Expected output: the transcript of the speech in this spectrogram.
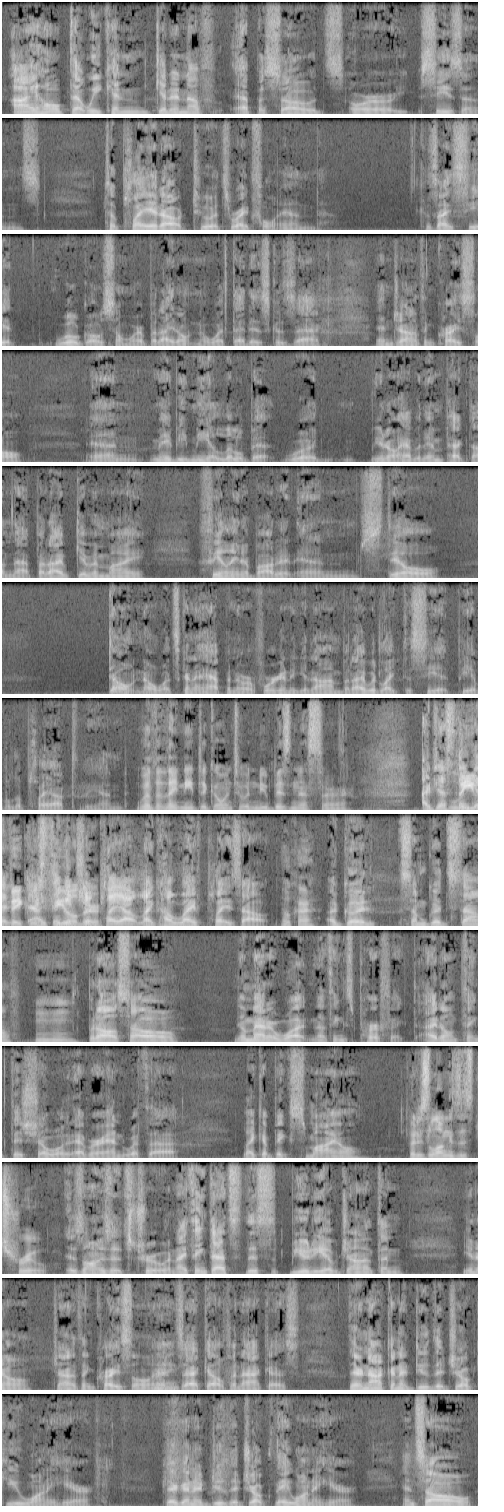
I hope that we can get enough episodes or seasons to play it out to its rightful end. Because I see it will go somewhere, but I don't know what that is. Because Zach and Jonathan Krisel and maybe me a little bit would, you know, have an impact on that. But I've given my feeling about it and still don't know what's going to happen or if we're going to get on. But I would like to see it be able to play out to the end. Whether they need to go into a new business or I just Leave think it, I think it should or- play out like how life plays out. okay. A good, some good stuff, hmm but also, no matter what, nothing's perfect. I don't think this show will ever end with a, like a big smile, But as long as it's true, as long as it's true. And I think that's this beauty of Jonathan, you know, Jonathan Krisel Right. and Zach Galifianakis. They're not going to do the joke you want to hear. They're going to do the joke they want to hear. And so,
